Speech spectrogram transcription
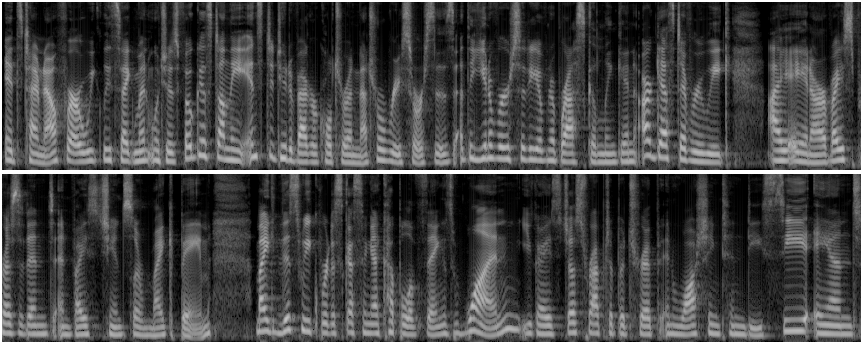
It's time now for our weekly segment, which is focused on the Institute of Agriculture and Natural Resources at the University of Nebraska Lincoln. Our guest every week, IANR Vice President and Vice Chancellor Mike Boehm. Mike, this week we're discussing a couple of things. One, you guys just wrapped up a trip in Washington, D.C., and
